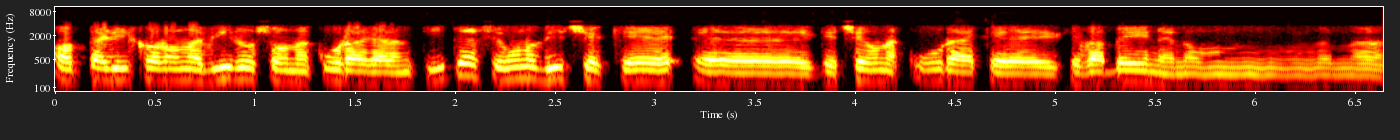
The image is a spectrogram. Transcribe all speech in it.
o per il coronavirus o una cura garantita. Se uno dice che, eh, che c'è una cura che, che va bene, non, non,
